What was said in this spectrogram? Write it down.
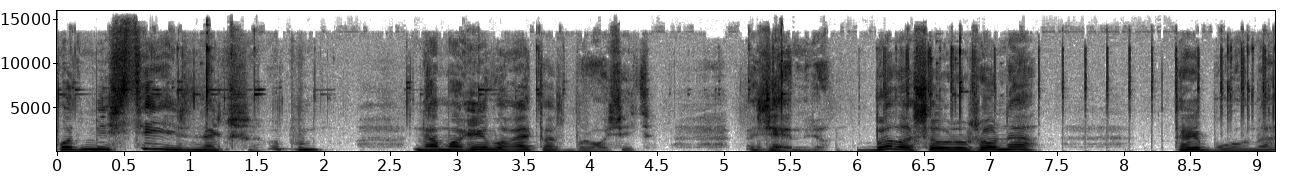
подмести и, значит, на могилу это сбросить, землю. Была сооружена трибуна,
